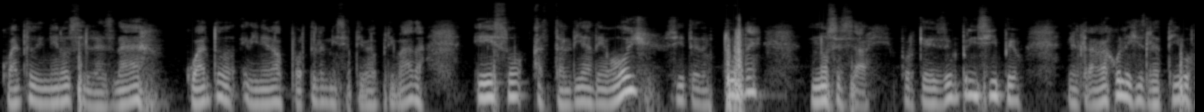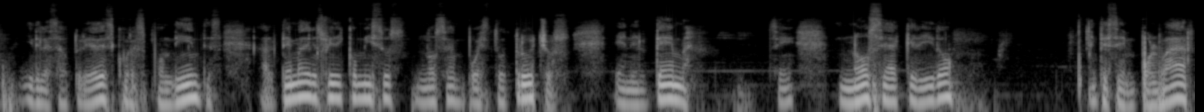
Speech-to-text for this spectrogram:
cuánto dinero se les da, cuánto dinero aporta la iniciativa privada. Eso hasta el día de hoy, 7 de octubre, no se sabe, porque desde un principio el trabajo legislativo y de las autoridades correspondientes al tema de los fideicomisos no se han puesto truchos en el tema. ¿sí? No se ha querido desempolvar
